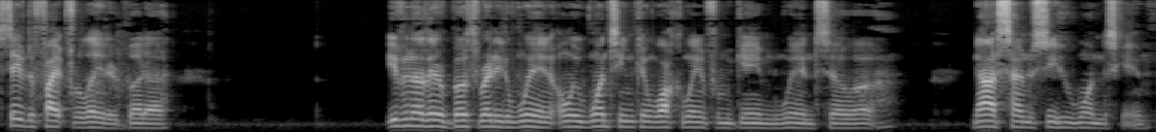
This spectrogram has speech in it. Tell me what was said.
save the fight for later. But uh, even though they were both ready to win, only one team can walk away from a game and win. So uh, now it's time to see who won this game.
